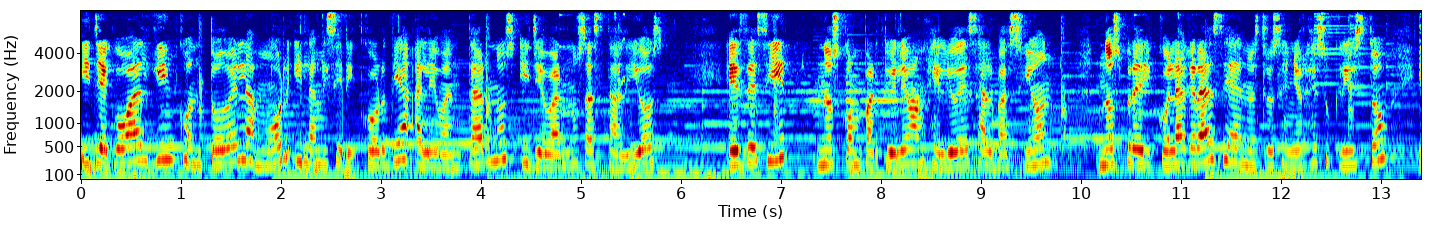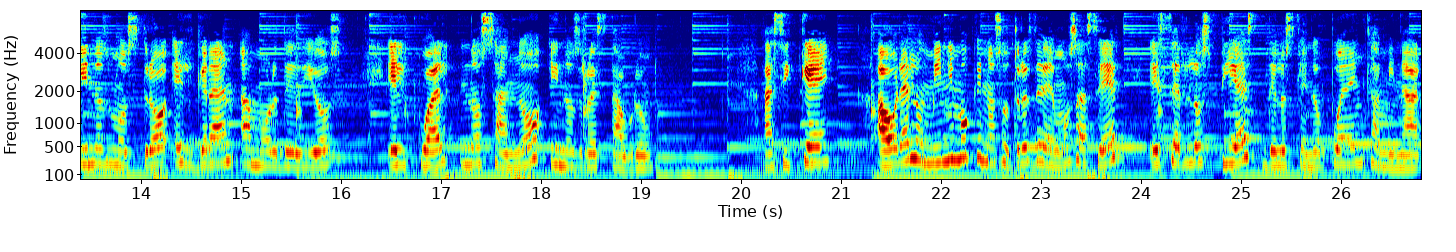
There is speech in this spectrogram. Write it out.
y llegó alguien con todo el amor y la misericordia a levantarnos y llevarnos hasta Dios. Es decir, nos compartió el Evangelio de Salvación, nos predicó la gracia de nuestro Señor Jesucristo y nos mostró el gran amor de Dios, el cual nos sanó y nos restauró. Así que ahora lo mínimo que nosotros debemos hacer es ser los pies de los que no pueden caminar,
